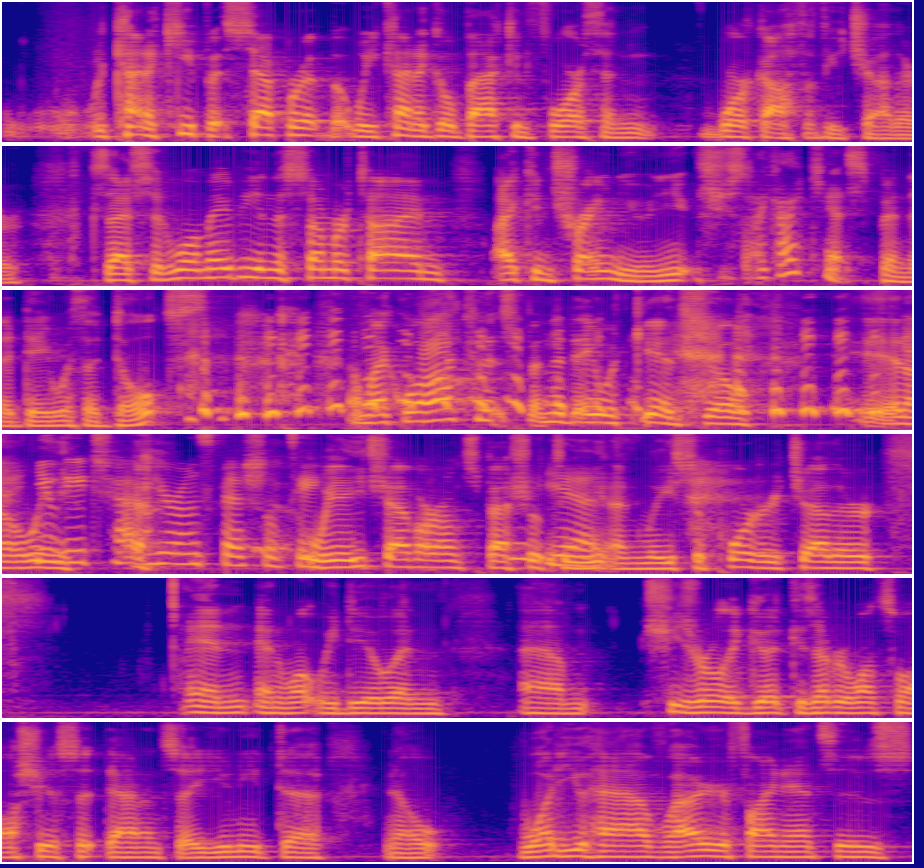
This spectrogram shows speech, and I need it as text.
we kind of keep it separate, but we kind of go back and forth and work off of each other. Because I said, well, maybe in the summertime I can train you, and you, she's like, I can't spend the day with adults. I'm like, well, I couldn't spend the day with kids, so you know we You each have your own specialty. we each have our own specialty Yes. and we support each other and and what we do and um, she's really good because every once in a while she'll sit down and say you need to you know what do you have how are your finances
